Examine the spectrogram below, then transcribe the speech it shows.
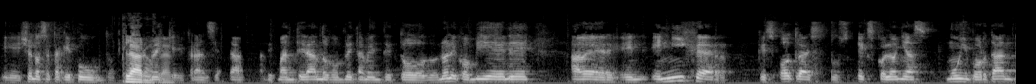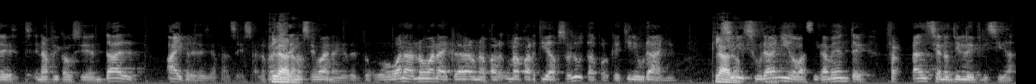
eh, yo no sé hasta qué punto. Claro, no claro. es que Francia está desmantelando completamente todo, no le conviene. A ver, en, en Níger, que es otra de sus ex colonias muy importantes en África Occidental, hay presencia francesa. Los franceses claro. no se van a ir del todo. Van a, no van a declarar una, una partida absoluta porque tiene uranio. Claro. Si tiene uranio, básicamente, Francia no tiene electricidad.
